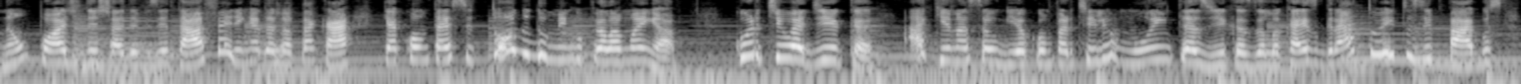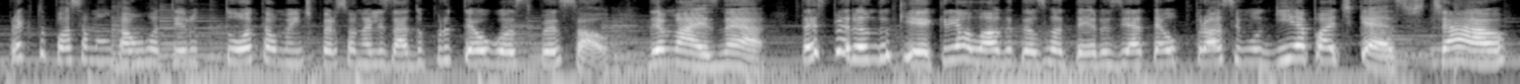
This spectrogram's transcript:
não pode deixar de visitar a feirinha da JK, que acontece todo domingo pela manhã. Curtiu a dica? Aqui na Sou Guia eu compartilho muitas dicas de locais gratuitos e pagos para que tu possa montar um roteiro totalmente personalizado para o teu gosto pessoal. Demais, né? Tá esperando o quê? Cria logo teus roteiros e até o próximo Guia Podcast. Tchau!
